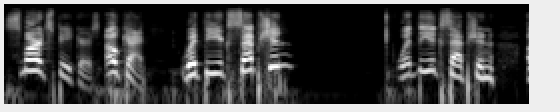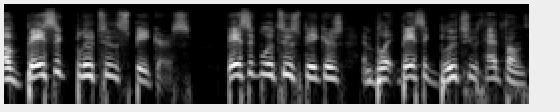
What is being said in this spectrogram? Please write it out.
smart speakers. Okay, with the exception, with the exception of basic Bluetooth speakers basic Bluetooth speakers and bl- basic Bluetooth headphones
